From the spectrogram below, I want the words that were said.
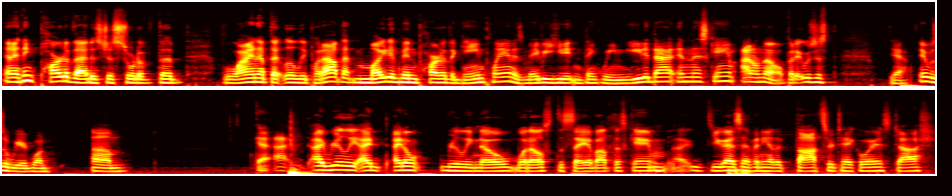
And I think part of that is just sort of the lineup that Lilley put out. That might have been part of the game plan. Is maybe he didn't think we needed that in this game. I don't know, but it was just, yeah, it was a weird one. Um, I, I really I, I don't really know what else to say about this game. do you guys have any other thoughts or takeaways, Josh?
